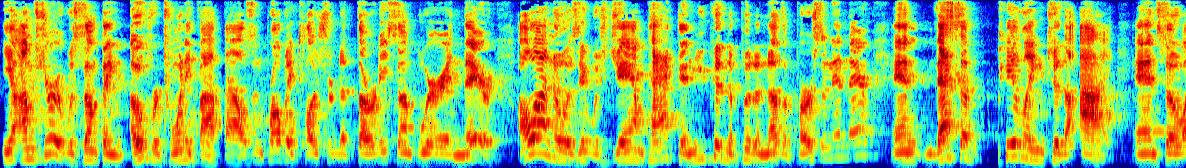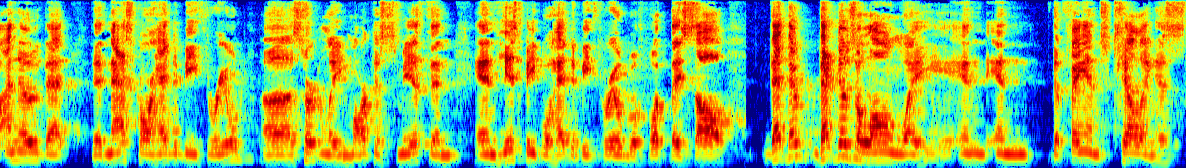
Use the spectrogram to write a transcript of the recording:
You know, I'm sure it was something over 25,000, probably closer to 30, somewhere in there. All I know is it was jam packed and you couldn't have put another person in there. And that's appealing to the eye. And so I know that that NASCAR had to be thrilled. Uh, certainly, Marcus Smith and and his people had to be thrilled with what they saw. That that, that goes a long way, and and the fans telling us,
